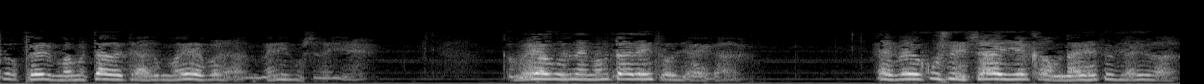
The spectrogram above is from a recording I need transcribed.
तो फिर ममता का त्याग मेरे बड़ा मेरी कुछ नहीं है। तो मेरा कुछ नहीं ममता रहित हो जाएगा। मेरे कुछ नहीं चाहिए कामना रहित हो जाएगा।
